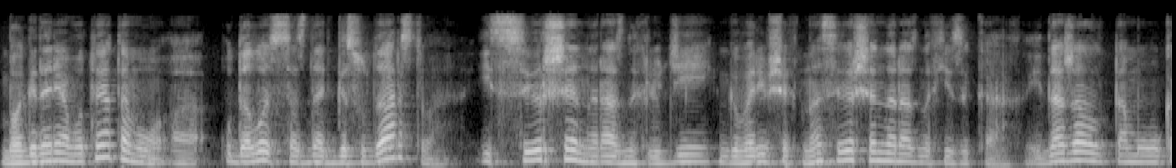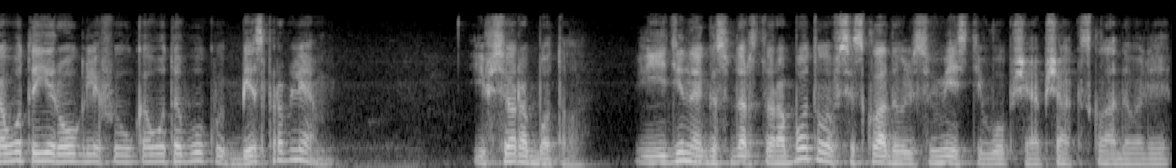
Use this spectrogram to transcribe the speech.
Благодаря вот этому а, удалось создать государство из совершенно разных людей, говоривших на совершенно разных языках. И даже там у кого-то иероглифы, у кого-то буквы, без проблем. И все работало. И единое государство работало, все складывались вместе в общий общак, складывали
